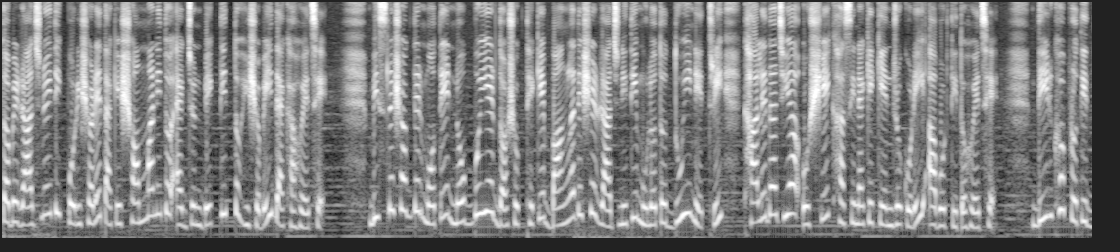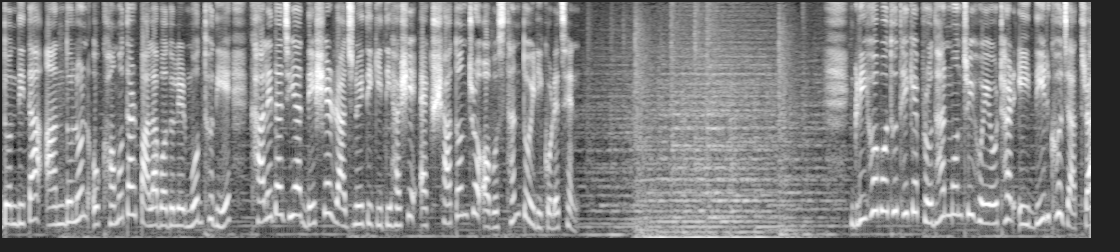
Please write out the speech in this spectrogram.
তবে রাজনৈতিক পরিসরে তাকে সম্মানিত একজন ব্যক্তিত্ব হিসেবেই দেখা হয়েছে। বিশ্লেষকদের মতে নব্বইয়ের দশক থেকে বাংলাদেশের রাজনীতি মূলত দুই নেত্রী খালেদা জিয়া ও শেখ হাসিনাকে কেন্দ্র করেই আবর্তিত হয়েছে। দীর্ঘ প্রতিদ্বন্দ্বিতা, আন্দোলন ও ক্ষমতার পালাবদলের মধ্য দিয়ে খালেদা জিয়া দেশের রাজনৈতিক ইতিহাসে এক স্বাতন্ত্র অবস্থান তৈরি করেছেন। গৃহবধূ থেকে প্রধানমন্ত্রী হয়ে ওঠার এই দীর্ঘ যাত্রা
